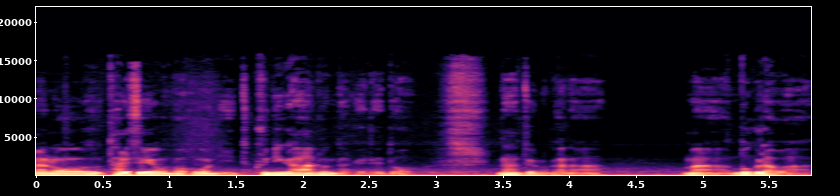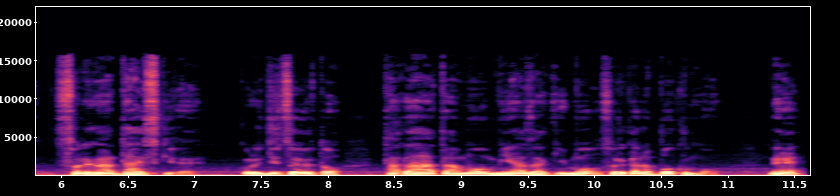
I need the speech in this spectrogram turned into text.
あの大西洋の方に国があるんだけれど何ていうのかなまあ僕らはそれが大好きでこれ実を言うと高畑も宮崎もそれから僕もね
